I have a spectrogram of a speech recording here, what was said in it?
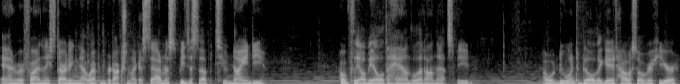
And we're finally starting that weapon production. Like I said, I'm going to speed this up to 90. Hopefully I'll be able to handle it on that speed. I do want to build a gatehouse over here.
